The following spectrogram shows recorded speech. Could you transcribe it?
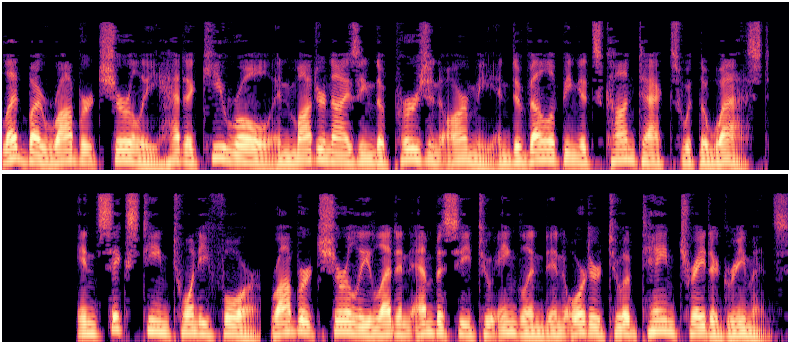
led by Robert Shirley had a key role in modernizing the Persian army and developing its contacts with the West. In 1624, Robert Shirley led an embassy to England in order to obtain trade agreements.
